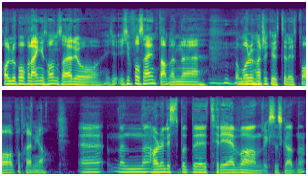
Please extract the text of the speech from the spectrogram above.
holder du på for lenge sånn, så er det jo ikke, ikke for seint, da, men eh, da må du kanskje kutte litt på, på treninga. Eh, men har du en liste på de tre vanligste skadene?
